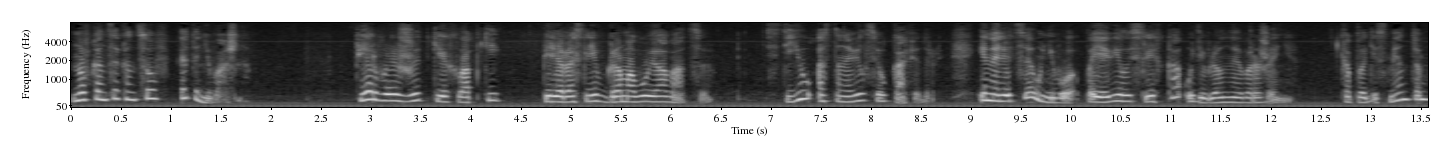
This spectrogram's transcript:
Но в конце концов это не важно. Первые жидкие хлопки переросли в громовую овацию. Стью остановился у кафедры, и на лице у него появилось слегка удивленное выражение. К аплодисментам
